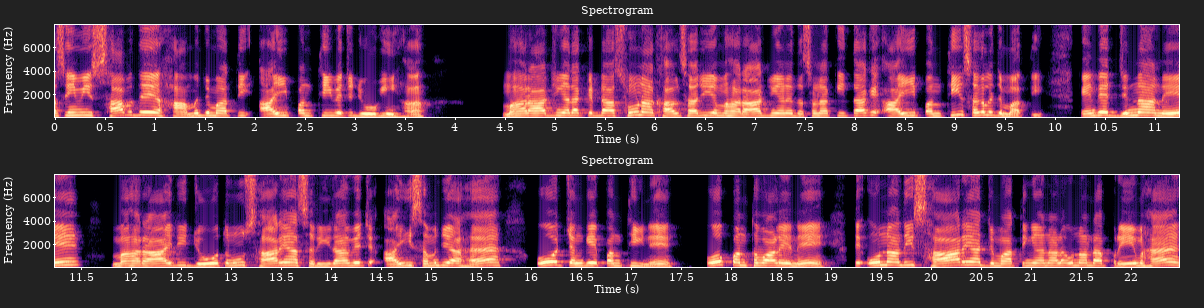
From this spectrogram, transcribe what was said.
ਅਸੀਂ ਵੀ ਸਭ ਦੇ ਹਮ ਜਮਾਤੀ ਆਈ ਪੰਥੀ ਵਿੱਚ ਜੋਗੀ ਹਾਂ। ਮਹਾਰਾਜ ਜੀਆਂ ਦਾ ਕਿੱਡਾ ਸੋਹਣਾ ਖਾਲਸਾ ਜੀ, ਇਹ ਮਹਾਰਾਜ ਜੀਆਂ ਨੇ ਦੱਸਣਾ ਕੀਤਾ ਕਿ ਆਈ ਪੰਥੀ ਸਗਲ ਜਮਾਤੀ। ਕਹਿੰਦੇ ਜਿਨ੍ਹਾਂ ਨੇ ਮਹਾਰਾਜ ਦੀ ਜੋਤ ਨੂੰ ਸਾਰਿਆਂ ਸਰੀਰਾਂ ਵਿੱਚ ਆਈ ਸਮਝਿਆ ਹੈ, ਉਹ ਚੰਗੇ ਪੰਥੀ ਨੇ, ਉਹ ਪੰਥ ਵਾਲੇ ਨੇ ਤੇ ਉਹਨਾਂ ਦੀ ਸਾਰਿਆਂ ਜਮਾਤੀਆਂ ਨਾਲ ਉਹਨਾਂ ਦਾ ਪ੍ਰੇਮ ਹੈ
